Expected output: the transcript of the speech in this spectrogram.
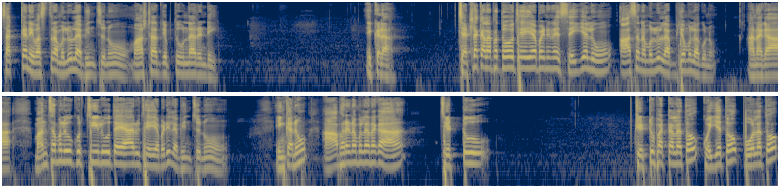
చక్కని వస్త్రములు లభించును. మాస్టర్ చెప్తూ ఉన్నారండి. ఇక్కడ చెట్ల కలపతో చేయబడిన శయ్యలు ఆసనములు లభ్యములగును. అనగా మంచములు కుర్చీలు తయారు చేయబడి లభించును. ఇంకను ఆభరణములనగా చెట్టు చెట్టు పట్టలతో కొయ్యతో పూలతో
